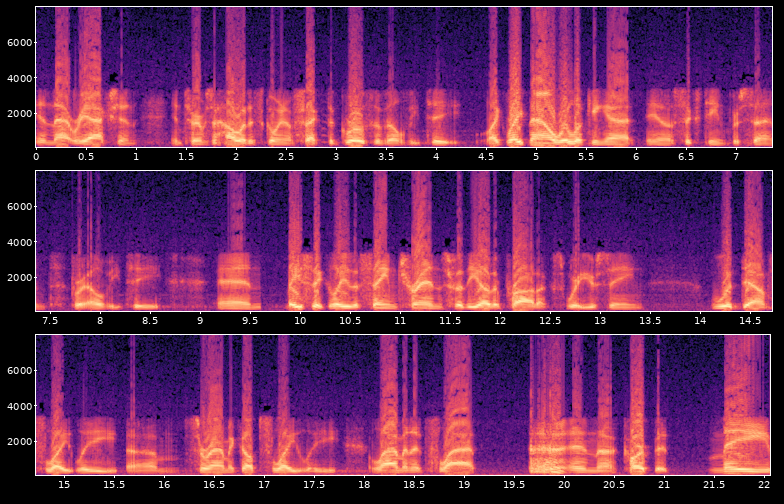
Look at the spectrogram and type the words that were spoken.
in that reaction in terms of how it is going to affect the growth of LVT. Like right now, we're looking at you know 16% for LVT, and basically the same trends for the other products, where you're seeing wood down slightly, um, ceramic up slightly, laminate flat, and uh, carpet may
